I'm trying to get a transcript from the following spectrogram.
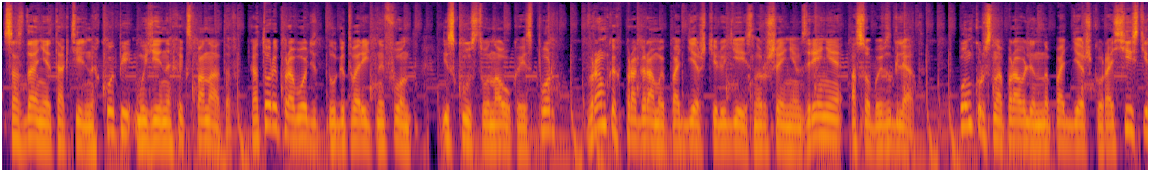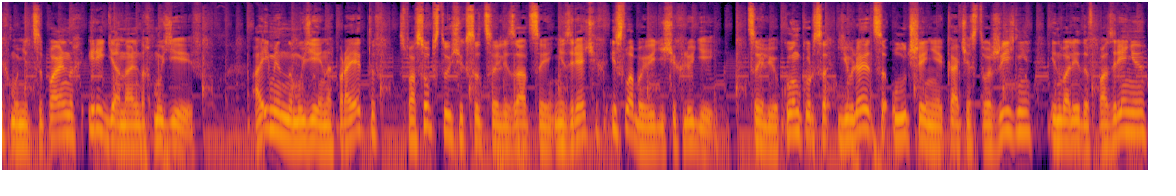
создания тактильных копий музейных экспонатов, который проводит благотворительный фонд «Искусство, наука и спорт» в рамках программы поддержки людей с нарушением зрения «Особый взгляд». Конкурс направлен на поддержку российских, муниципальных и региональных музеев – а именно музейных проектов, способствующих социализации незрячих и слабовидящих людей. Целью конкурса является улучшение качества жизни инвалидов по зрению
